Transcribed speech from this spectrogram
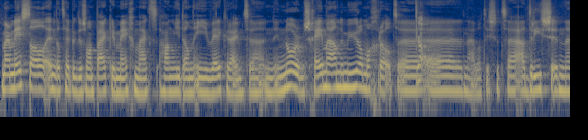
Maar meestal, en dat heb ik dus al een paar keer meegemaakt... hang je dan in je werkruimte een enorm schema aan de muur. Allemaal groot. eh, Ja. eh, nou, wat is het? eh, A3's en... eh,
